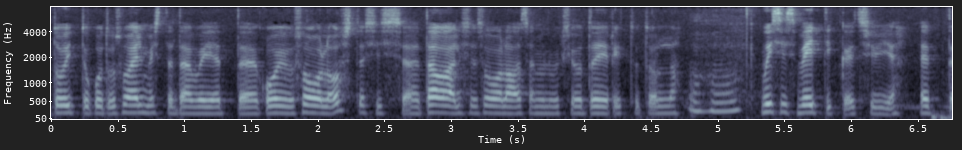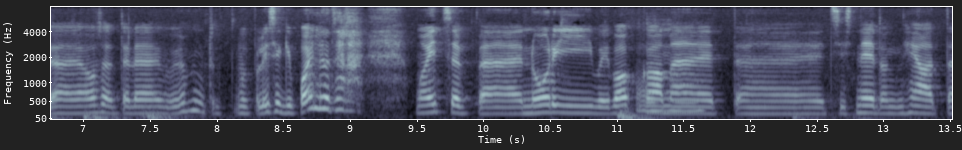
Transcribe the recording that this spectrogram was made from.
toitu kodus valmistada või et koju soola osta, siis tavalise soola asemel võiks jodeeritud olla mm. -hmm. või siis vetikaid süüa, et osadele, võib-olla isegi paljudele maitseb nori või vakame mm, -hmm. et, et siis need on head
